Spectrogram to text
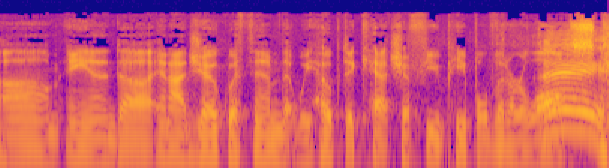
Um, and uh, and I joke with them that we hope to catch a few people that are lost. Hey.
